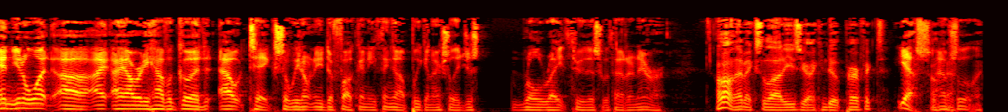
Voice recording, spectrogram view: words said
And you know what? Uh, I, I already have a good outtake, so we don't need to fuck anything up. We can actually just roll right through this without an error. Oh, that makes it a lot easier. I can do it perfect. Yes, Okay. absolutely.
